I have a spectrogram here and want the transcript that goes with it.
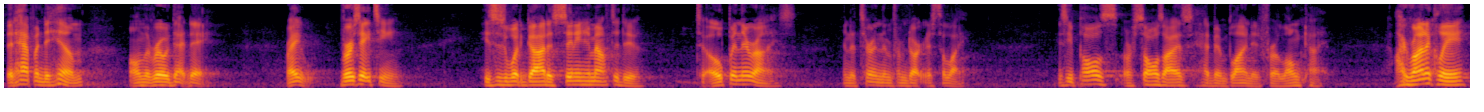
that happened to him on the road that day. Right? Verse 18. This is what God is sending him out to do to open their eyes and to turn them from darkness to light. You see, Paul's or Saul's eyes had been blinded for a long time. Ironically,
